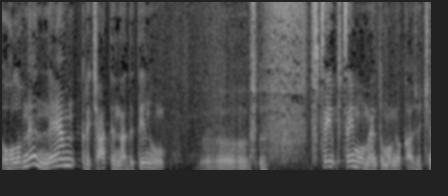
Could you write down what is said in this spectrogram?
головне не кричати на дитину. Е, в- в- цей, в цей момент, умовно кажучи,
